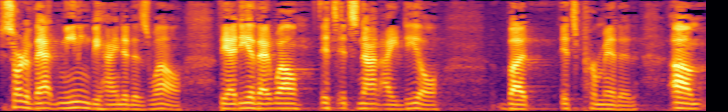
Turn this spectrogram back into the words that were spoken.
sort of that meaning behind it as well. The idea that well, it's it's not ideal, but it's permitted. Um,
